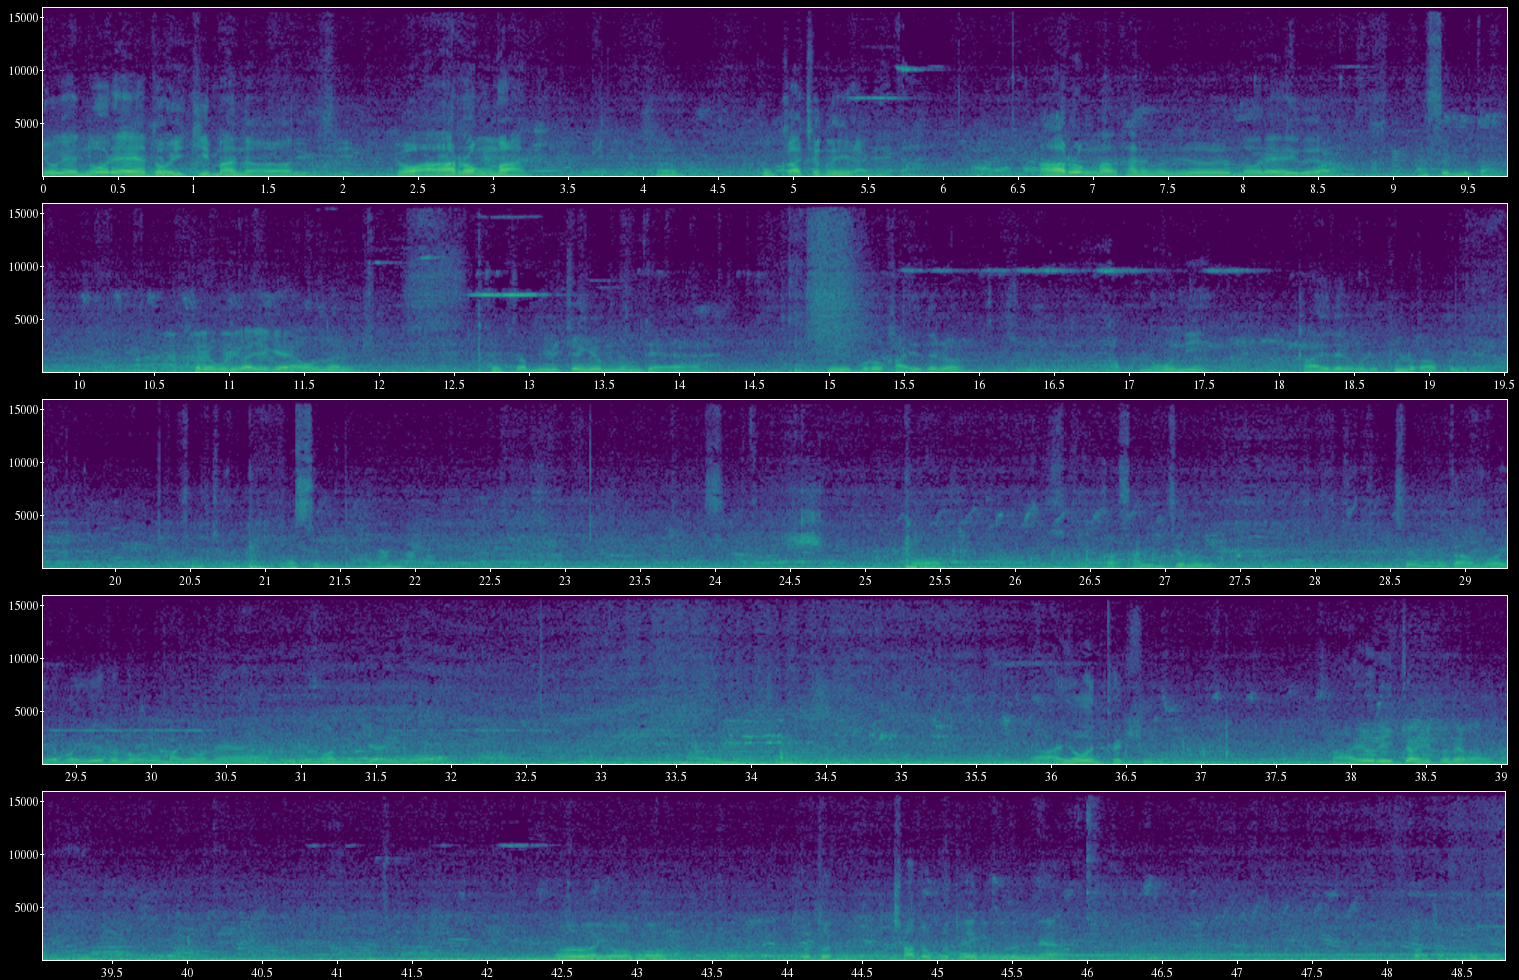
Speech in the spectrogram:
여기 노래도 있지만은 요 아롱만 어? 국가 정원이랍니다. 아롱만 가는 건저 노래 이거 있습니다. 그래 우리가 여기 오늘 그뭐 일정이 없는데 일부러 가이드를 앞 논이 가이드를 우리 불러갖고 이래 저는 왔습니다. 아롱만. 또 국가 산림 정원이 전부 다 뭐 여보 얘도 놀러 많이 오네 우리 왔는 게 아니고. 아 요건 택시고 아 요도 입장이 끊어가는 거네. 어요뭐 그것도 차도 그것도 얘기 그렇네. 국가 정무대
